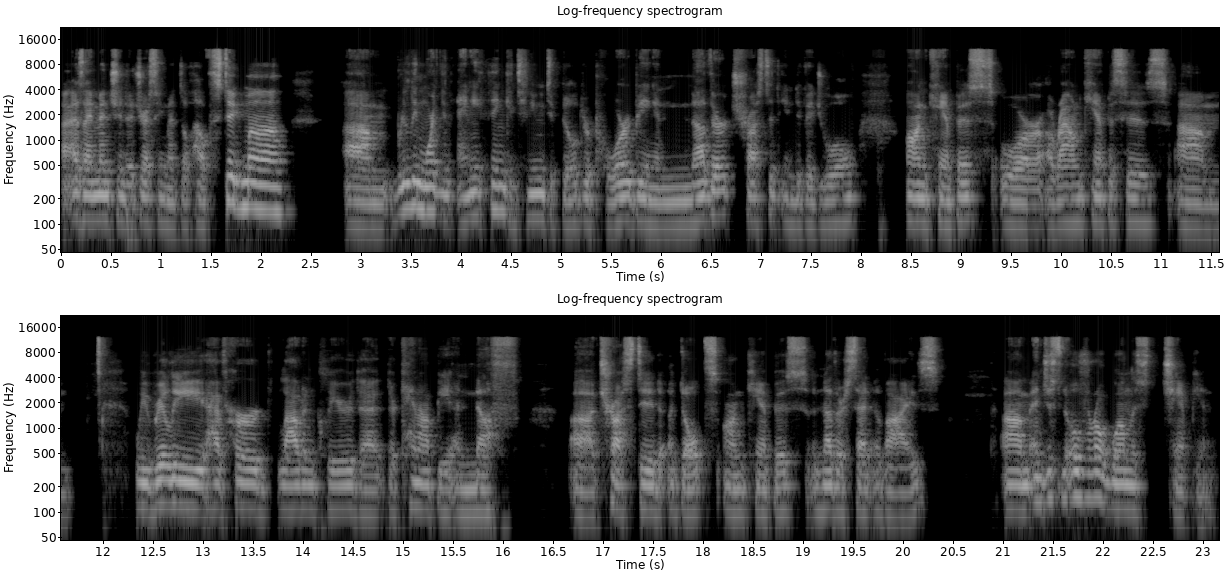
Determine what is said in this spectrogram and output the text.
uh, as I mentioned, addressing mental health stigma, um, really more than anything, continuing to build rapport, being another trusted individual on campus or around campuses. Um, we really have heard loud and clear that there cannot be enough uh, trusted adults on campus, another set of eyes um, and just an overall wellness champion.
